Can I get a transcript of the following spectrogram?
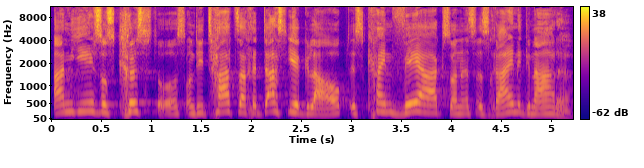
an Jesus Christus und die Tatsache, dass ihr glaubt, ist kein Werk, sondern es ist reine Gnade.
